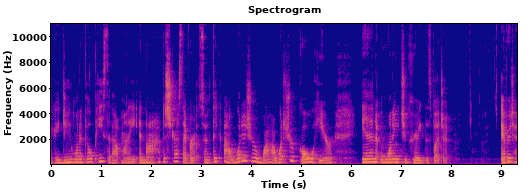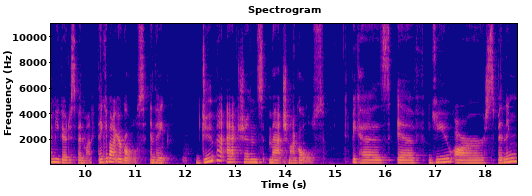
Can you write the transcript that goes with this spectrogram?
Okay, do you want to feel peace about money and not have to stress over it? So think about what is your why? What is your goal here in wanting to create this budget? Every time you go to spend money, think about your goals and think, do my actions match my goals? Because if you are spending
